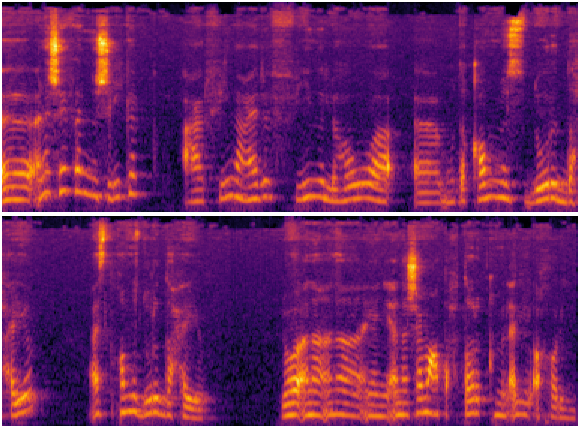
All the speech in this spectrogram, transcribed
آه أنا شايفة إن شريكك عارفين عارف فين اللي هو آه متقمص دور الضحية؟ عايز تقمص دور الضحية. اللي هو أنا أنا يعني أنا شمعة تحترق من أجل الآخرين.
